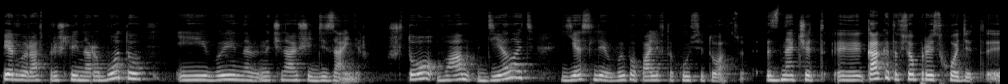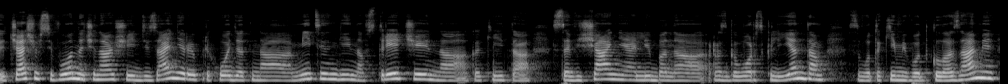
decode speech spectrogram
первый раз пришли на работу, и вы начинающий дизайнер. Что вам делать, если вы попали в такую ситуацию. Значит, э, как это все происходит? Э, чаще всего начинающие дизайнеры приходят на митинги, на встречи, на какие-то совещания, либо на разговор с клиентом с вот такими вот глазами,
